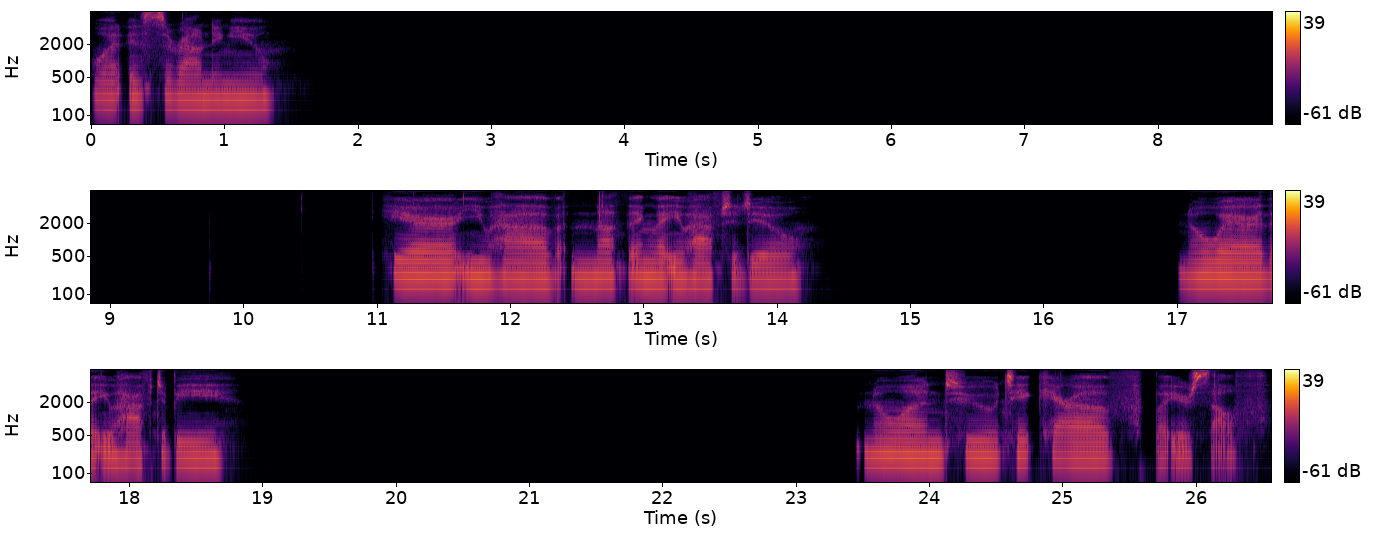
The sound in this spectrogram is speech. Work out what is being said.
What is surrounding you? Here you have nothing that you have to do, nowhere that you have to be, no one to take care of but yourself.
